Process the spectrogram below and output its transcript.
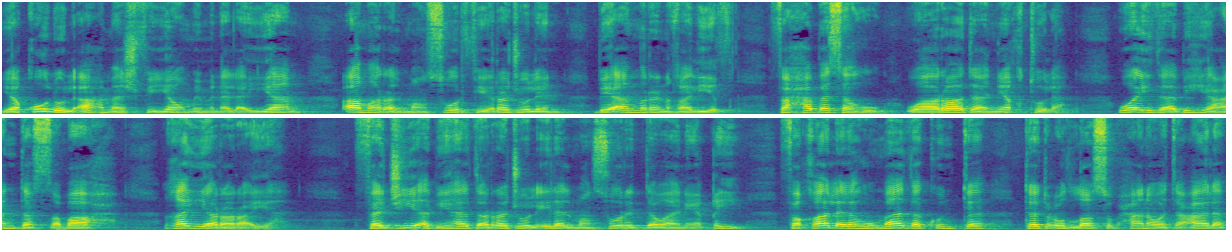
يقول الأعمش في يوم من الأيام أمر المنصور في رجل بأمر غليظ فحبسه وأراد أن يقتله. وإذا به عند الصباح غير رأيه. فجيء بهذا الرجل إلى المنصور الدوانيقي فقال له ماذا كنت تدعو الله سبحانه وتعالى؟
